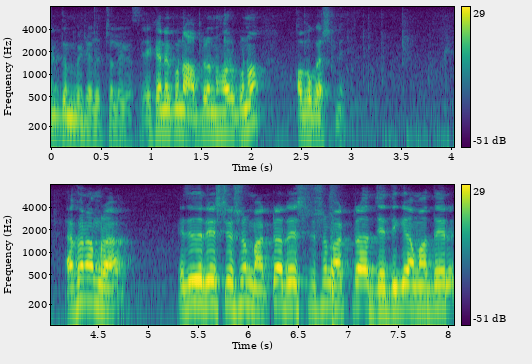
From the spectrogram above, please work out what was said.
একদম মিডেলে চলে গেছে। এখানে কোনো আপডাউন হওয়ার কোনো অবকাশ নেই। এখন আমরা এই যে রেজিস্ট্রেশন মার্কটা রেজিস্ট্রেশন মার্কটা যেদিকে আমাদের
